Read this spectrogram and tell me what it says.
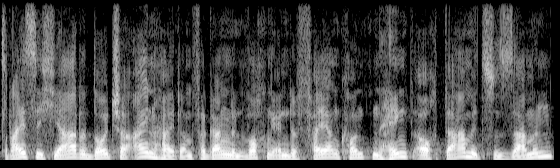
30 Jahre deutsche Einheit am vergangenen Wochenende feiern konnten, hängt auch damit zusammen,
